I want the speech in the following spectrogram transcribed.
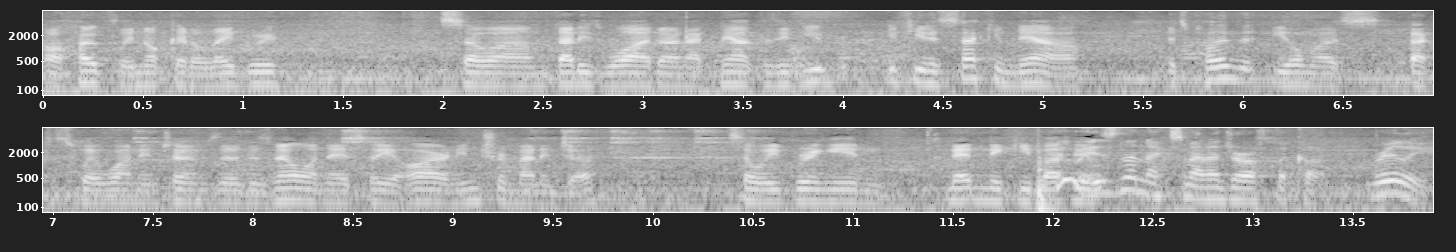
I'll hopefully not get Allegri. So um, that is why I don't act now. Because if you if you sack him now, it's probably that you're almost back to square one in terms of there's no one there, so you hire an interim manager. So we bring in Ned Nicky Who Bucket. is the next manager off the cut? Really?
